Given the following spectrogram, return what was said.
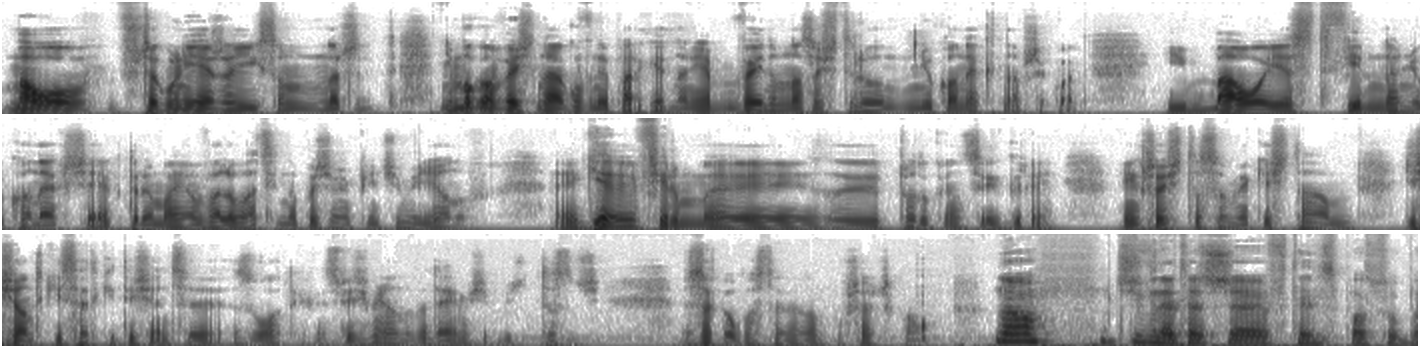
mało, szczególnie jeżeli są, znaczy nie mogą wejść na główny parkiet, no nie, wejdą na coś w stylu New Connect na przykład. I mało jest firm na New Connectie, które mają waluację na poziomie 5 milionów. Firm e, produkujących gry. Większość to są jakieś tam dziesiątki, setki tysięcy złotych, więc 5 milionów wydaje mi się być dosyć wysoko postawioną poprzeczką. No, dziwne też, że w ten sposób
